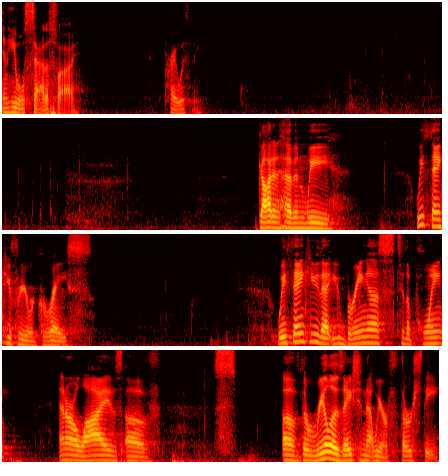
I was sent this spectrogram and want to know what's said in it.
and He will satisfy. Pray with me. God in heaven, we, we thank you for your grace. We thank you that you bring us to the point in our lives of, of the realization that we are thirsty,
